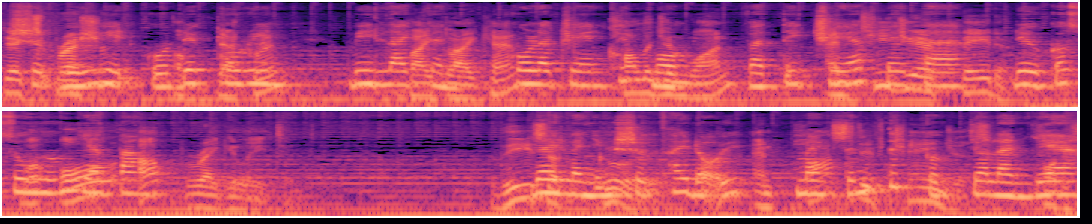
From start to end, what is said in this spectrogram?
The Sự biểu expression hiện của of decorin, decrin, B-lichen, glycan, collagen type collagen 1 1, và TGF-beta đều có xu hướng gia tăng. Đây là những sự thay đổi mang tính tích cực cho làn da.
